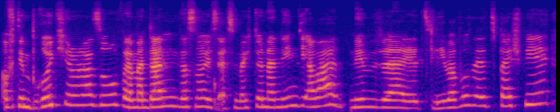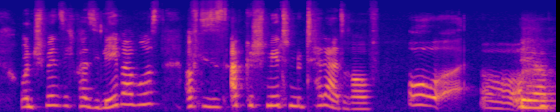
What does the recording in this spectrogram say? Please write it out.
auf dem Brötchen oder so, weil man dann was Neues essen möchte. Und dann nehmen die aber, nehmen wir jetzt Leberwurst als Beispiel und schmieren sich quasi Leberwurst auf dieses abgeschmierte Nutella drauf. Oh, Oh. Ja,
